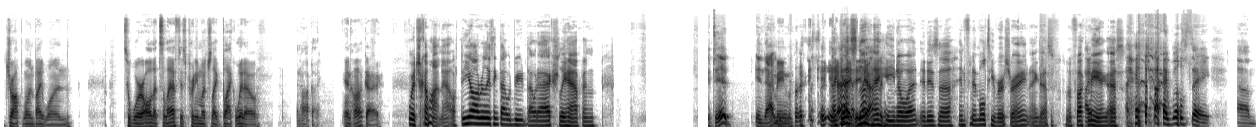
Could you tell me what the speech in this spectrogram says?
drop one by one to where all that's left is pretty much like Black Widow and Hawkeye. and Hawkeye. Which, come on now, do y'all really think that would be that would actually happen? It did in that I mean, universe. I Yeah, guess it- it no. happened. Hey, you know what? It is a infinite multiverse, right? I guess. Well, fuck I- me, I guess. I will say, um,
